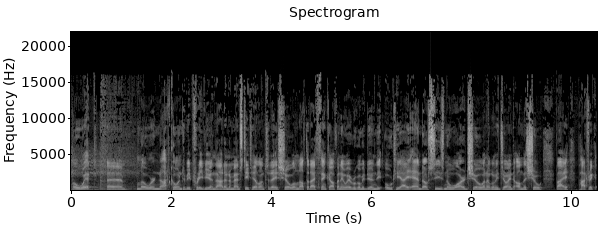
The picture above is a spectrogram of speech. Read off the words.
Oh, wait. Um, no, we're not going to be previewing that in immense detail on today's show. Well, not that I think of anyway. We're going to be doing the OTI end of season award show, and I'm going to be joined on the show by Patrick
